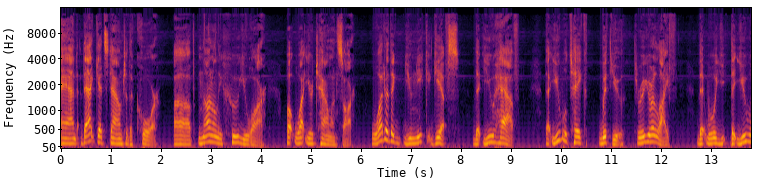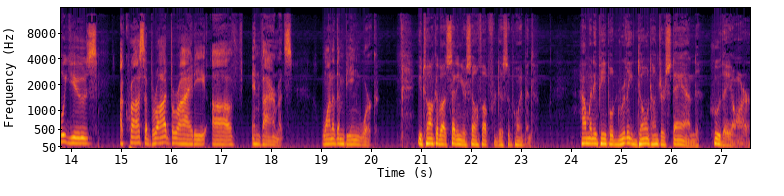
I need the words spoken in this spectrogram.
And that gets down to the core of not only who you are, but what your talents are. What are the unique gifts that you have that you will take with you through your life that will that you will use across a broad variety of environments. One of them being work. You talk about setting yourself up for disappointment. How many people really don't understand who they are,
